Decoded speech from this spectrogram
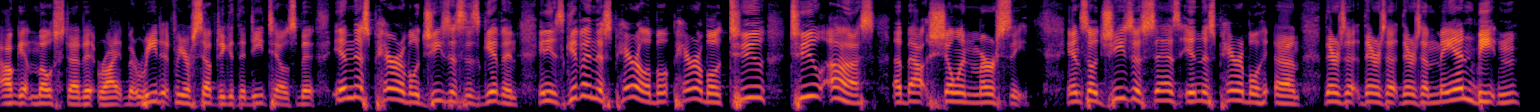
I'll get most of it right, but read it for yourself to get the details. But in this parable, Jesus is given, and he's given this parable, parable to, to us about showing mercy. And so Jesus says in this parable, um, there's, a, there's, a, there's a man beaten,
